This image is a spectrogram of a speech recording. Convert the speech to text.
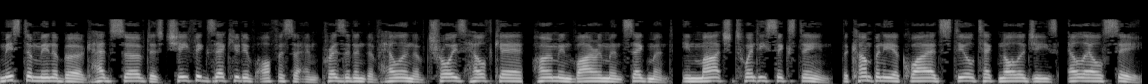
Mr. Mininberg had served as Chief Executive Officer and President of Helen of Troy's Healthcare, Home Environment segment. In March 2016, the company acquired Steel Technologies, LLC,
